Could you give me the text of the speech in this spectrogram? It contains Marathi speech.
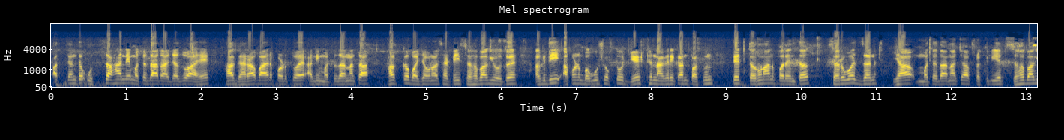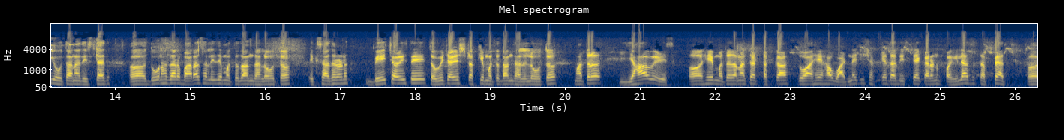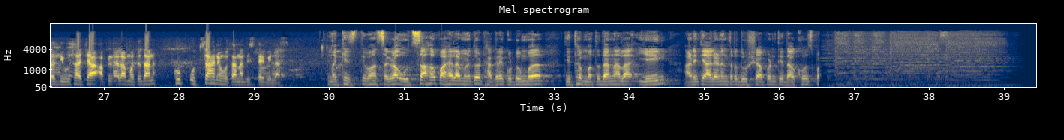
अत्यंत उत्साहाने मतदार राजा जो आहे हा घराबाहेर पडतोय आणि मतदानाचा हक्क बजावण्यासाठी सहभागी होतोय. अगदी आपण बघू शकतो ज्येष्ठ नागरिकांपासून ते तरुणांपर्यंत सर्वच जण ह्या मतदानाच्या प्रक्रियेत सहभागी होताना दिसत आहेत दोन हजार बारा साली जे मतदान झालं होतं एक साधारण बेचाळीस ते चव्वेचाळीस टक्के मतदान झालेलं होतं. मात्र यावेळेस हे मतदानाचा टक्का जो आहे हा वाढण्याची शक्यता दिसते कारण पहिल्याच टप्प्यात दिवसाच्या आपल्याला मतदान खूप उत्साहाने होताना दिसतंय विलास. नक्कीच तेव्हा सगळा उत्साह पाहायला मिळतो ठाकरे कुटुंब तिथं मतदानाला येईल आणि ते आल्यानंतर दृश्य आपण ते दाखवूच पण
